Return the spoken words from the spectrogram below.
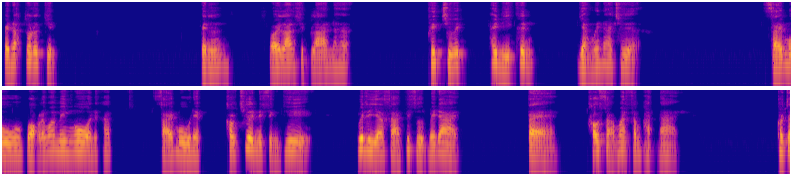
เป็นนักธุรกิจ เป็นร้อยล้านสิบล้านนะฮะพลิกชีวิตให้ดีขึ้น อย่างไม่น่าเชื่อ สายมูบอกเลยว่าไม่โง่นะครับ สายมูเนี่ยเขาเชื่อในสิ่งที่วิทยาศาสตร์พิสูจน์ไม่ได้ แต่เขาสามารถสัมผัสได้ เข้าใจ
